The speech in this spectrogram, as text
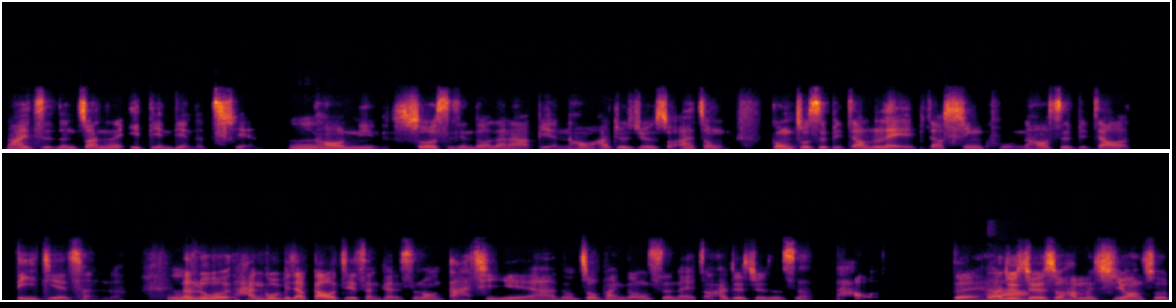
然后他只能赚那一点点的钱。然后你所有时间都要在那边，然后他就觉得说，哎，这种工作是比较累、比较辛苦，然后是比较低阶层的。嗯、那如果韩国比较高阶层，可能是那种大企业啊，那种坐办公室那种，他就觉得是好的。对，对啊、他就觉得说他们希望说，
